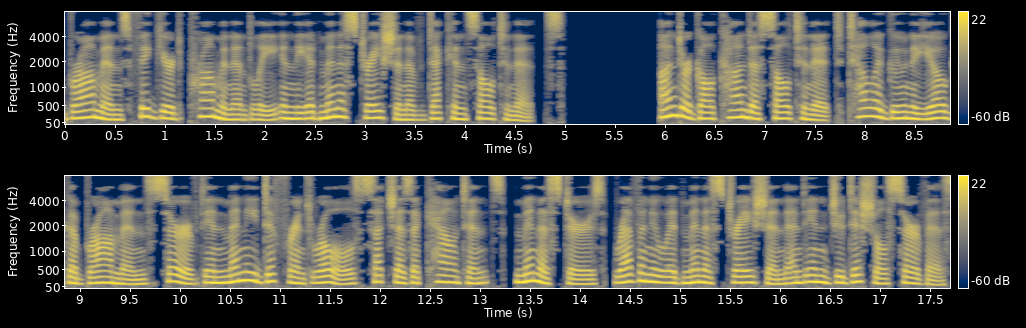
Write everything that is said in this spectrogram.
Brahmins figured prominently in the administration of Deccan sultanates. Under Golconda Sultanate Telugu Niyogi Brahmins served in many different roles such as accountants, ministers, revenue administration and in judicial service.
